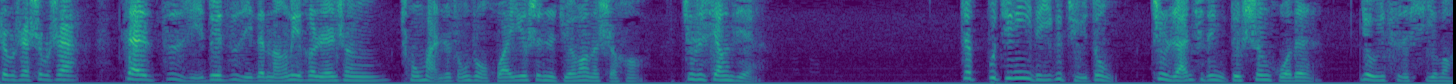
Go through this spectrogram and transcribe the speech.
是不是？是不是在自己对自己的能力和人生充满着种种怀疑甚至绝望的时候，就是香姐这不经意的一个举动，就燃起了你对生活的又一次的希望。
